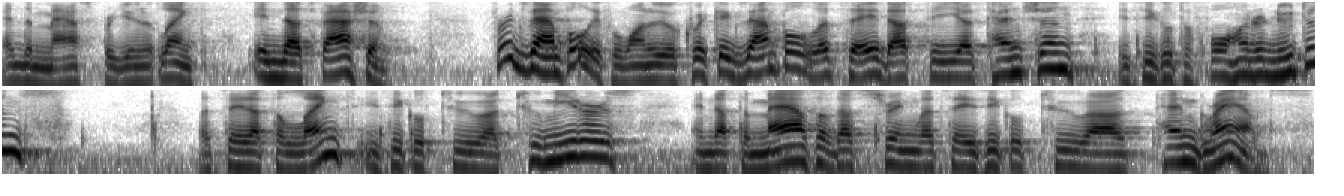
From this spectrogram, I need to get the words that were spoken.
and the mass per unit length in that fashion. For example, if we want to do a quick example, let's say that the uh, tension is equal to 400 newtons. Let's say that the length is equal to uh, 2 meters and that the mass of that string, let's say, is equal to uh, 10 grams.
